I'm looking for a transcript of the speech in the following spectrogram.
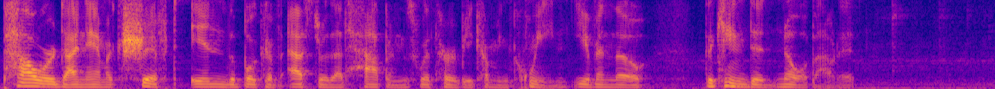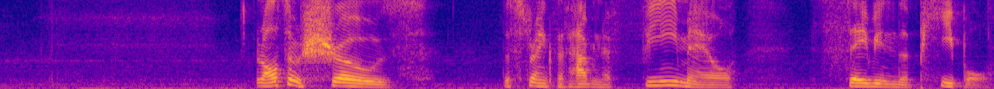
power dynamic shift in the book of Esther that happens with her becoming queen, even though the king didn't know about it. It also shows the strength of having a female saving the people,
